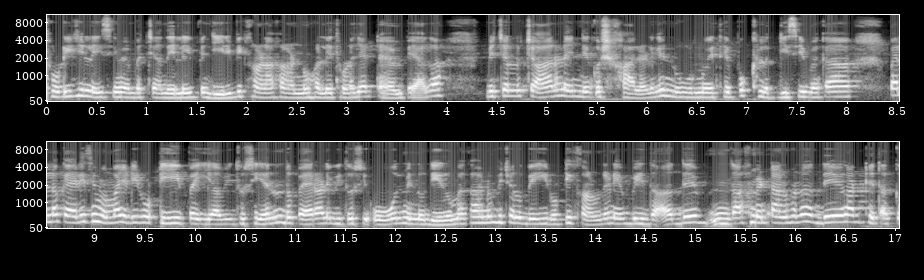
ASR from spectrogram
ਥੋੜ੍ਹੀ ਜਿਹੀ ਲਈ ਸੀ ਮੈਂ ਬੱਚਿਆਂ ਦੇ ਲਈ ਪੰਜੀਰੀ ਵੀ ਖਾਣਾ ਖਾਣ ਨੂੰ, ਹਾਲੇ ਥੋੜ੍ਹਾ ਜਿਹਾ ਟਾਈਮ ਪਿਆ ਗਾ, ਵੀ ਚਲੋ ਚਾਹ ਨਾਲ ਇੰਨੇ ਕੁਛ ਖਾ ਲੈਣਗੇ, ਨੂਰ ਨੂੰ ਇੱਥੇ ਭੁੱਖ ਲੱਗੀ ਸੀ, ਮੈਂ ਕਿਹਾ, ਪਹਿਲਾਂ ਕਹਿ ਰਹੀ ਸੀ, ਮੰਮਾ, ਜਿਹੜੀ ਰੋਟੀ ਪਈ ਆ ਵੀ ਤੁਸੀਂ ਹੈ ਨਾ ਦੁਪਹਿਰ ਵਾਲੀ ਵੀ ਤੁਸੀਂ ਉਹ ਮੈਨੂੰ ਦੇ ਦਿਓ। ਮੈਂ ਕਿਹਾ ਉਹਨੂੰ ਵੀ ਚਲੋ ਬੇਹੀ ਰੋਟੀ ਖਾਣ ਦੇਣੇ ਵੀ ਦ- ਅੱਧੇ 10 ਮਿੰਟਾਂ ਨੂੰ ਹੈ ਨਾ ਅੱਧੇ ਘੰਟੇ ਤੱਕ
